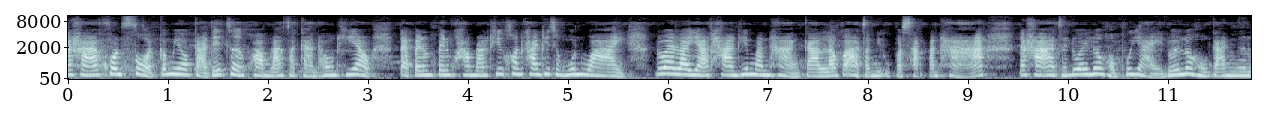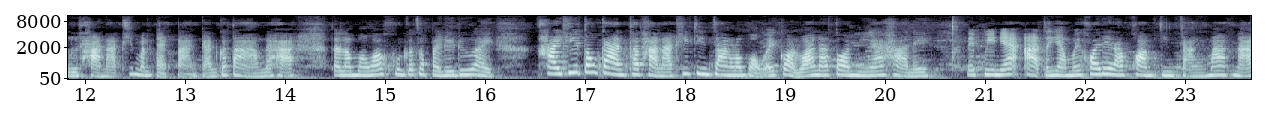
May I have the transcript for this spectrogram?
นะคะ คนโสดก็มีโอกาสได้เจอความรักจากการท่องเที่ยว แต่เป็นเป็นความรักที่ค่อนข้างที่จะวุ่นวาย ด้วยระยะทางที่มันห่างกัน แล้วก็อาจจะมีอุปสรรคปัญหานะคะ อาจจะด้วยเรื่องของผู้ใหญ่ด้วยเรื่องของการเงินหรือฐานะที่มันแตกต่างกันก็ตามนะคะ แต่เรามองว่าคุณก็จะไปเรื่อยๆ ใครที่ต้องการสถานะที่จริงจังเราบอกไว้ก่อนว่านะตอนนี้ค่ะในในปีนี้อาจจะยังไม่ค่อยได้รับความจริงจังมากนะ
